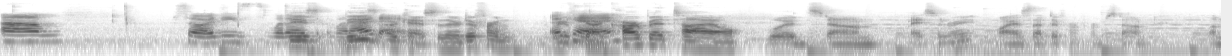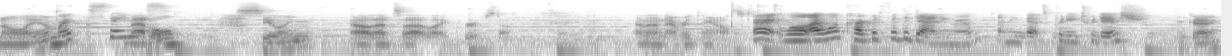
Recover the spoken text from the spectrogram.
Um. So are these what These, are what these, are they? okay, so they're different. We've Okay. got carpet, tile, wood, stone, masonry. Why is that different from stone? Linoleum, Bricks things. metal, ceiling. Oh, that's uh, like roof stuff. And then everything else. All right. Well, I want carpet for the dining room. I think that's pretty tradish. Okay,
